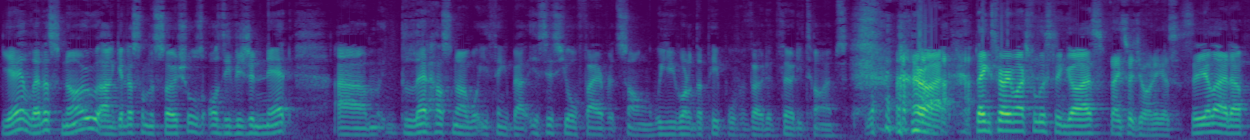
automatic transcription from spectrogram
Yeah, let us know. Uh, get us on the socials, Aussie Vision Net. Um, let us know what you think about. Is this your favourite song? Were you one of the people who voted thirty times? All right. Thanks very much for listening, guys. Thanks for joining us. See you later.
